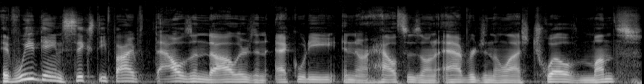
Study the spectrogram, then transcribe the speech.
If we've gained $65,000 in equity in our houses on average in the last 12 months,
